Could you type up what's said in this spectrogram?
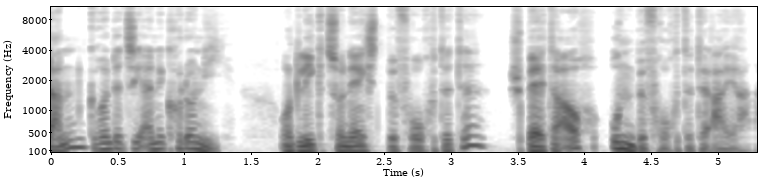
Dann gründet sie eine Kolonie und legt zunächst befruchtete, später auch unbefruchtete Eier.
